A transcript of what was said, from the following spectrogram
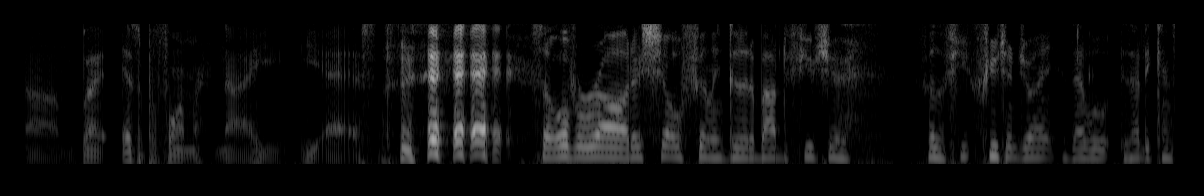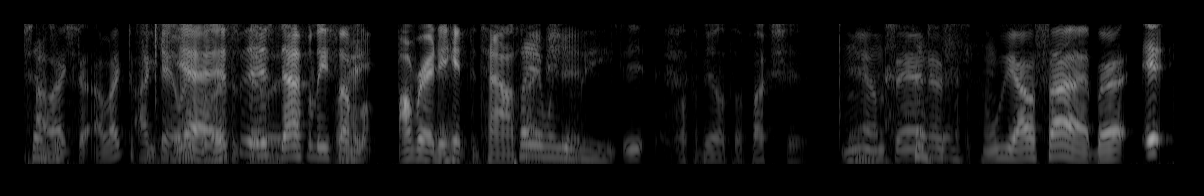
um, but as a performer, nah, he he ass. So overall, this show feeling good about the future, for the fu- future joint. Is that what, is that the I like the I like the I future. can't wait Yeah, to it's listen to it's it. definitely some. Like, I'm ready to hit the town Play it type when shit. you leave. well, to be on some fuck shit. You know what I'm saying? It's, we outside, bro. It.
